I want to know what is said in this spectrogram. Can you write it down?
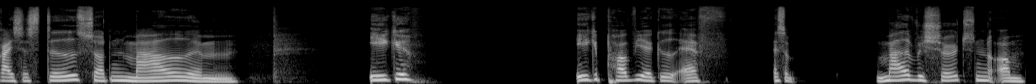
rejse afsted sådan meget øhm, ikke ikke påvirket af altså meget researchen om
